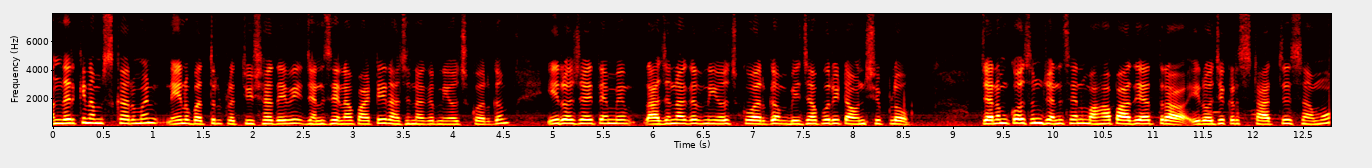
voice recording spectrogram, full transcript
అందరికీ నమస్కారం అండి. నేను బత్తుల ప్రత్యూషాదేవి జనసేన పార్టీ రాజనగర్ నియోజకవర్గం. ఈరోజు అయితే మేము రాజనగర్ నియోజకవర్గం బీజాపురి టౌన్షిప్లో జనం కోసం జనసేన మహాపాదయాత్ర ఈరోజు ఇక్కడ స్టార్ట్ చేశాము.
